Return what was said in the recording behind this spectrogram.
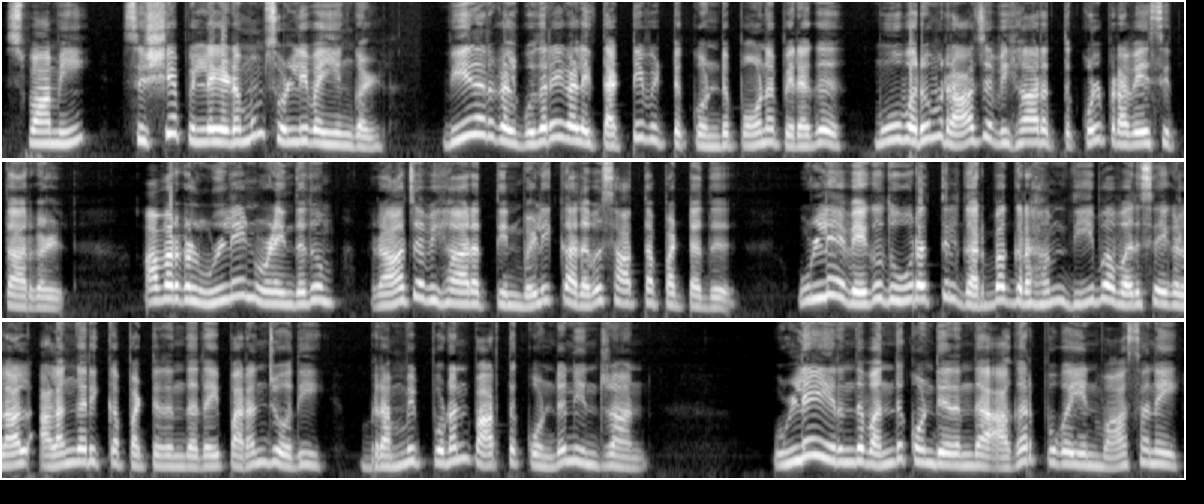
சுவாமி சிஷ்ய பிள்ளையிடமும் சொல்லி வையுங்கள். வீரர்கள் குதிரைகளை தட்டிவிட்டுக் கொண்டு போன பிறகு மூவரும் ராஜவிகாரத்துக்குள் பிரவேசித்தார்கள். அவர்கள் உள்ளே நுழைந்ததும் ராஜவிகாரத்தின் வெளிக்கதவு சாத்தப்பட்டது. உள்ளே வெகு தூரத்தில் கர்ப்பகிரகம் தீப வரிசைகளால் அலங்கரிக்கப்பட்டிருந்ததை பரஞ்சோதி பிரமிப்புடன் பார்த்து கொண்டு நின்றான். உள்ளே இருந்து வந்து கொண்டிருந்த அகற்புகையின் வாசனை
